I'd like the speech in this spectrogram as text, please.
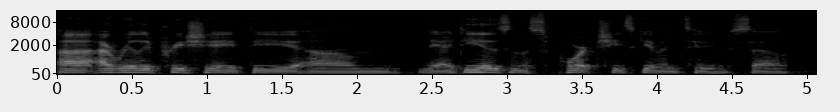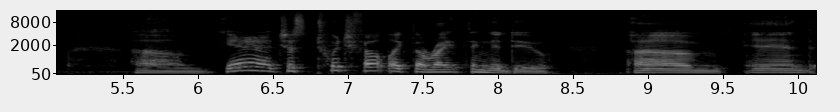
uh, I really appreciate the um, the ideas and the support she's given too. So um, yeah, just Twitch felt like the right thing to do, um, and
